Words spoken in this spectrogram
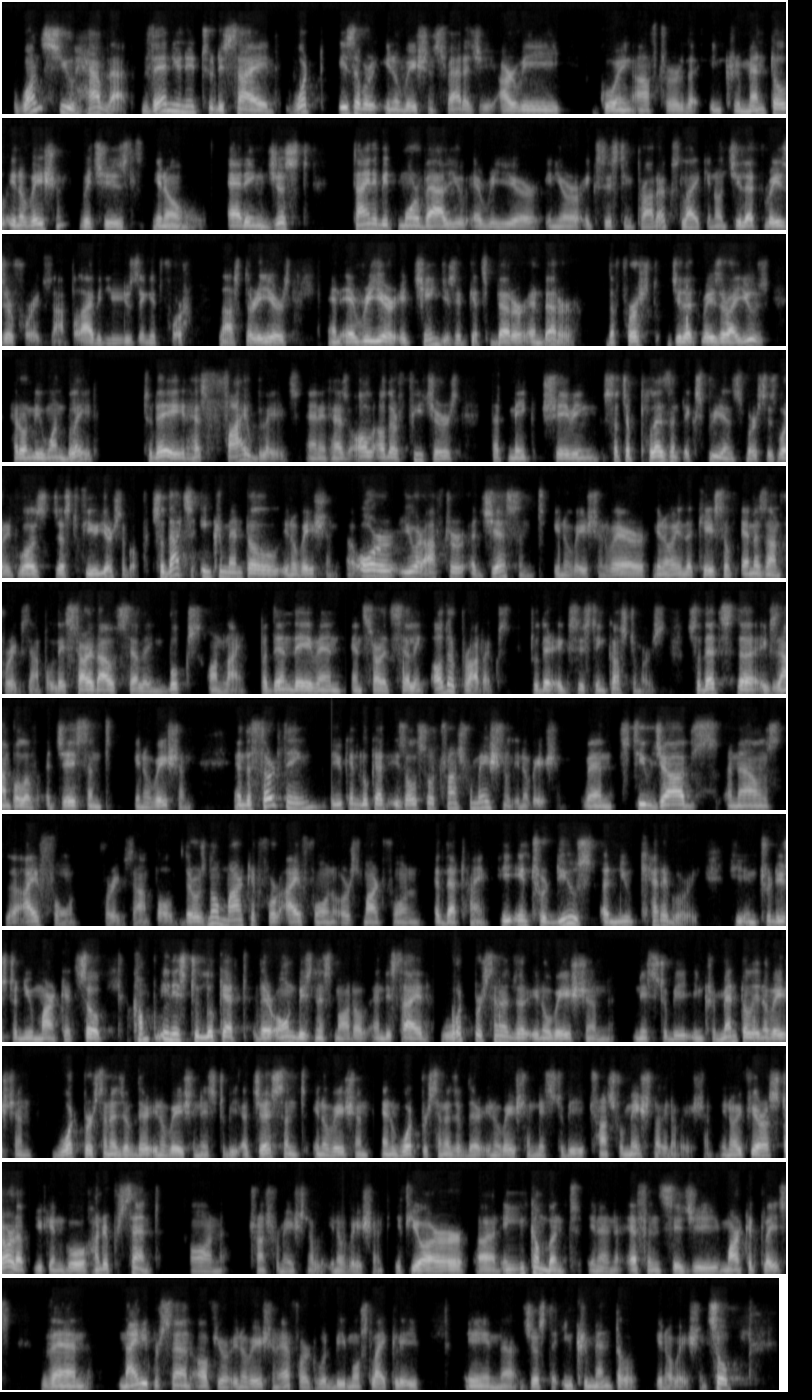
Once you have that, then you need to decide what is our innovation strategy. Are we going after the incremental innovation, which is, you know, adding just tiny bit more value every year in your existing products, like, you know, Gillette razor, for example. I've been using it for last 30 years, and every year it changes. It gets better and better. The first Gillette razor I used had only one blade. Today, it has five blades and it has all other features that make shaving such a pleasant experience versus what it was just a few years ago. So that's incremental innovation. Or you are after adjacent innovation, where, you know, in the case of Amazon, for example, they started out selling books online, but then they went and started selling other products to their existing customers. So that's the example of adjacent innovation. And the third thing you can look at is also transformational innovation. When Steve Jobs announced the iPhone, for example, there was no market for iPhone or smartphone at that time. He introduced a new category. He introduced a new market. So company needs to look at their own business model and decide what percentage of their innovation needs to be incremental innovation, what percentage of their innovation needs to be adjacent innovation, and what percentage of their innovation needs to be transformational innovation. You know, if you're a startup, you can go 100% on transformational innovation. If you are an incumbent in an FMCG marketplace, then 90% of your innovation effort would be most likely in uh, just the incremental innovation. So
